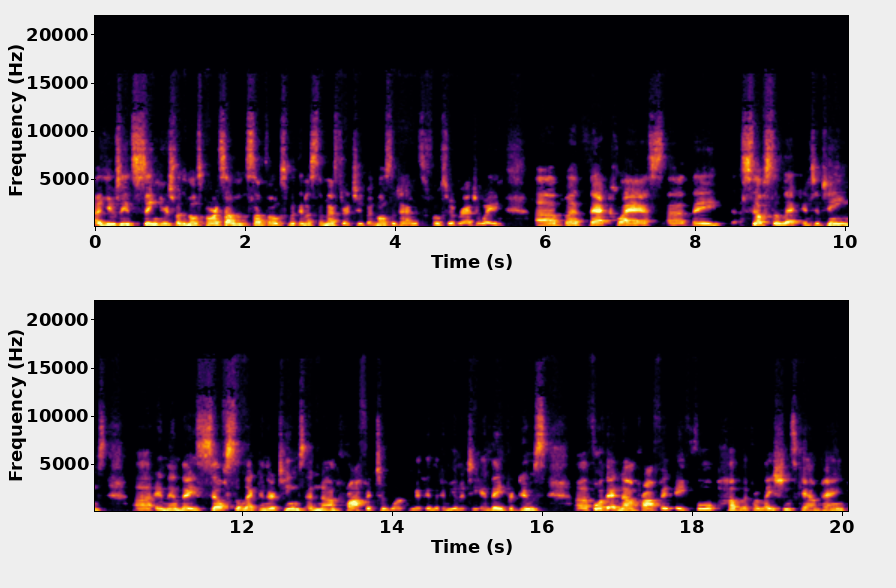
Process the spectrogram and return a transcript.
uh, usually it's seniors for the most part. Some some folks within a semester or two, but most of the time it's folks who are graduating. Uh, but that class, uh, they self-select into teams, uh, and then they self-select in their teams a nonprofit to work with in the community, and they produce uh, for that nonprofit a full public relations campaign,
